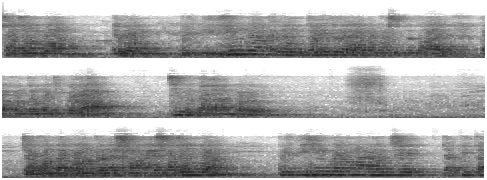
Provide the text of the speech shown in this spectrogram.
স্বজনগণ এবং এবং দরিদ্রগণ উপস্থিত হয়, তখন তোমরা কি করো? জীবিকা করো। যখন তার বন্টনের সময় স্বজনগণ, প্রীতিহীনগণ মানে হচ্ছে যার পিতা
